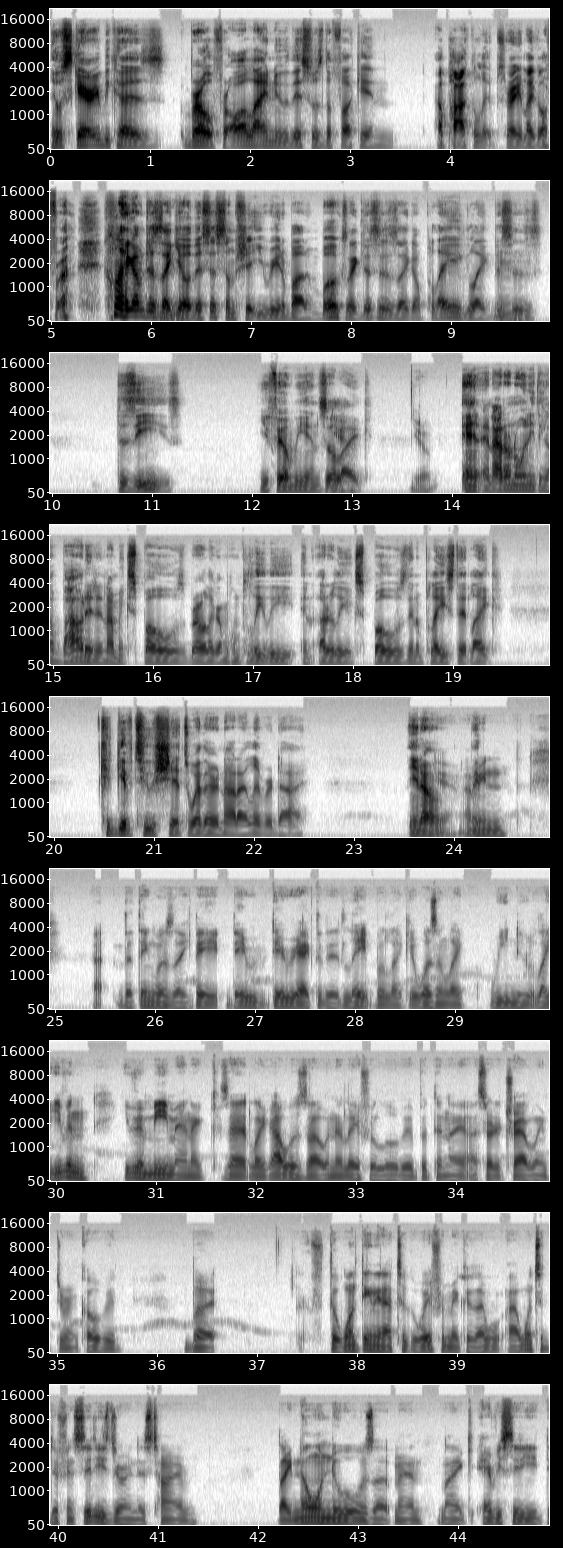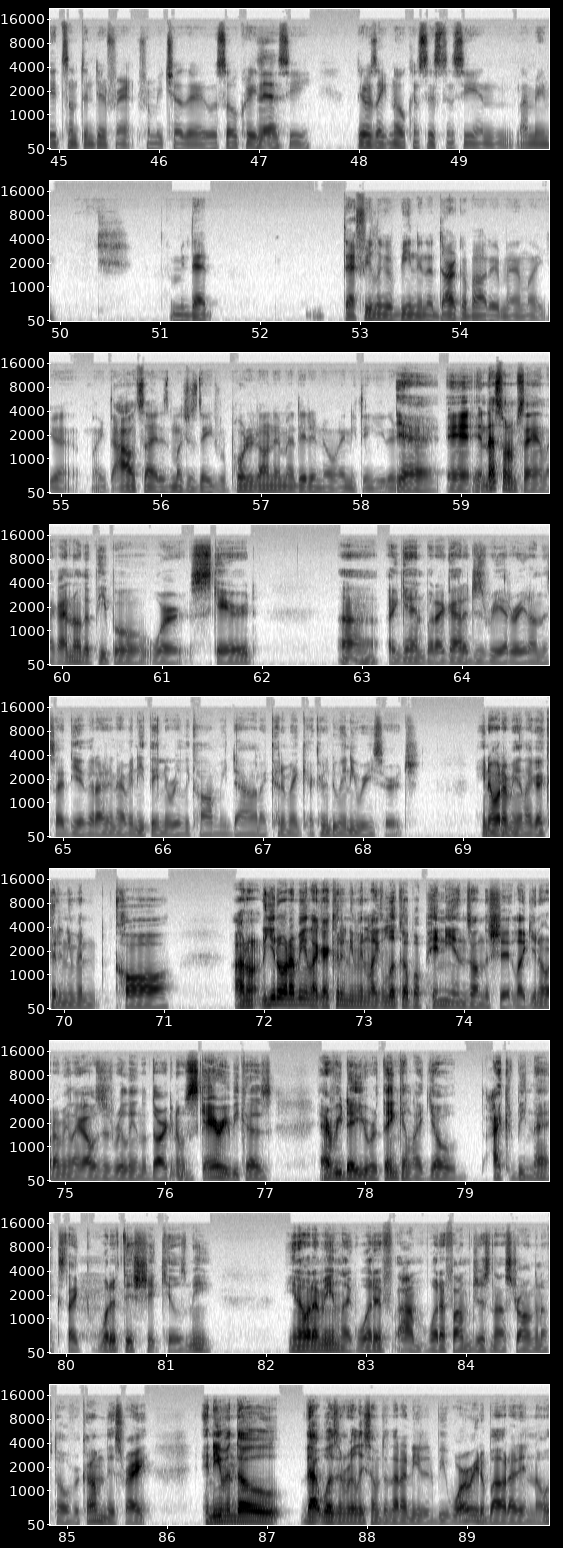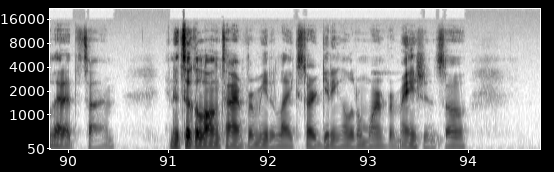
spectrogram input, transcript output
It was scary because bro, for all I knew, this was the fucking apocalypse, right? Like, for, like I'm just like, yo, this is some shit you read about in books. Like, this is like a plague. Like, this Mhm. is disease. You feel me? And so Yeah. like, Yep. and and I don't know anything about it, and I'm exposed, bro. Like, I'm completely and utterly exposed in a place that like could give two shits whether or not I live or die. You know? Yeah, I Like, mean, uh, the thing was like they they they reacted it late, but like it wasn't like we knew. Like even even me, man, like cause that like I was out in LA for a little bit, but then I I started traveling during COVID. But the one thing that I took away from it, cause I I went to different cities during this time. Like no one knew what was up, man. Like every city did something different from each other. It was so crazy Yeah. to see. There was like no consistency, and I mean, I mean that that feeling of being in the dark about it, man. Like, yeah, like the outside, as much as they reported on it, man, they didn't know anything either. Yeah, and, and that's what I'm saying. Like I know that people were scared, uh, Mhm. again, but I gotta just reiterate on this idea that I didn't have anything to really calm me down. I couldn't make, I couldn't do any research. You know what I Mhm. mean? Like I couldn't even call. I don't, you know what I mean? Like I couldn't even like look up opinions on the shit. Like you know what I mean? Like I was just really in the dark, and it was scary because every day you were thinking like, yo, I could be next. Like what if this shit kills me? You know what I mean? Like what if I'm, what if I'm just not strong enough to overcome this, right? And even Yeah. though that wasn't really something that I needed to be worried about, I didn't know that at the time. And it took a long time for me to like start getting a little more information. So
